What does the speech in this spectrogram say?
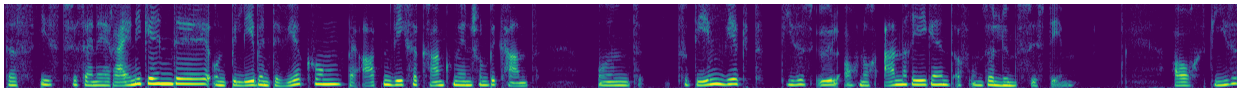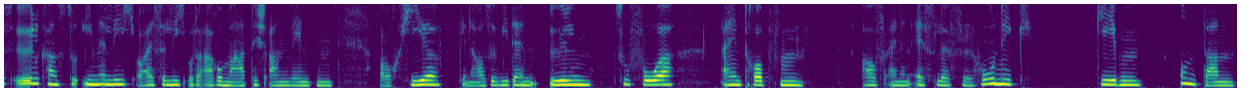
Das ist für seine reinigende und belebende Wirkung bei Atemwegserkrankungen schon bekannt. Und zudem wirkt dieses Öl auch noch anregend auf unser Lymphsystem. Auch dieses Öl kannst du innerlich, äußerlich oder aromatisch anwenden. Auch hier, genauso wie den Ölen zuvor, ein Tropfen auf einen Esslöffel Honig geben und dann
